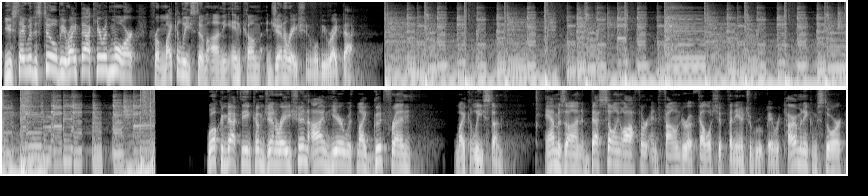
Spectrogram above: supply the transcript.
You stay with us too. We'll be right back here with more from Michael Eastham on the income generation. We'll be right back. Welcome back to the Income Generation. I'm here with my good friend, Michael Eastham, Amazon best-selling author and founder of Fellowship Financial Group, a retirement income store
